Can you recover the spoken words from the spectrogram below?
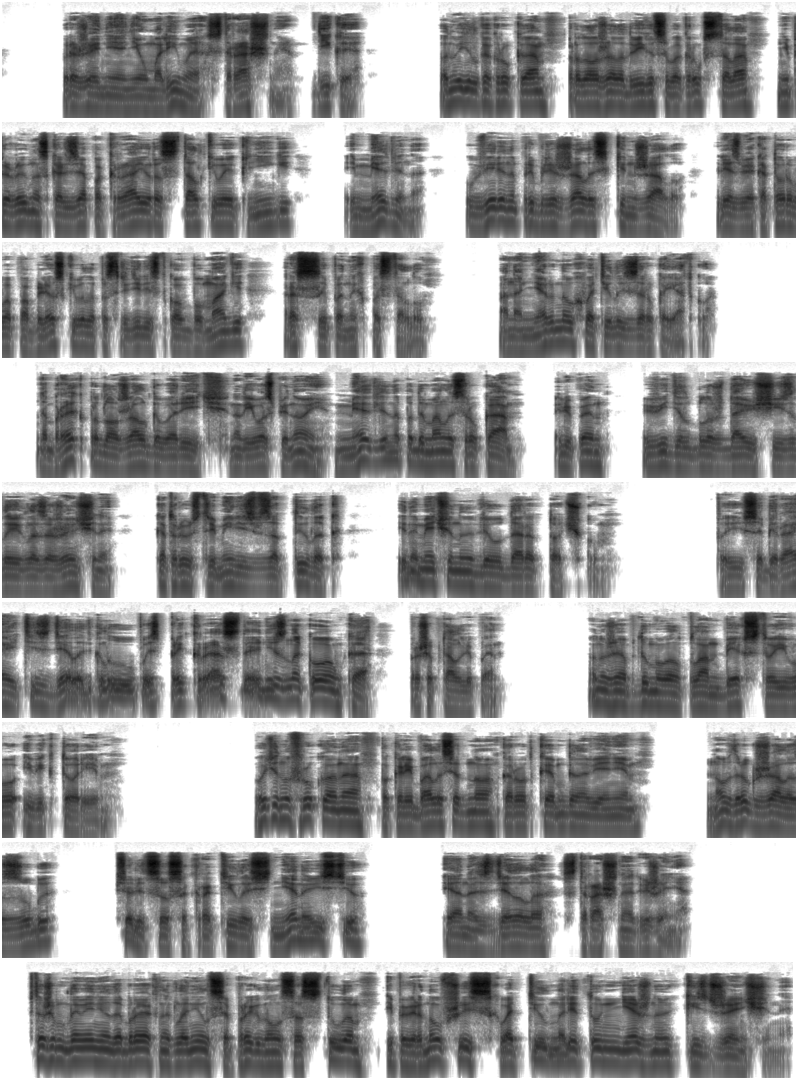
выражение неумолимое, страшное, дикое. Он видел, как рука продолжала двигаться вокруг стола, непрерывно скользя по краю, расталкивая книги, и медленно, уверенно приближалась к кинжалу, лезвие которого поблескивало посреди листков бумаги, рассыпанных по столу. Она нервно ухватилась за рукоятку. Добрек продолжал говорить. Над его спиной медленно подымалась рука. Люпен видел блуждающие злые глаза женщины, которые устремились в затылок и намеченную для удара точку. «Вы собираетесь сделать глупость, прекрасная незнакомка», — прошептал Люпен. Он уже обдумывал план бегства его и Виктории. Вытянув руку, она поколебалась одно короткое мгновение, но вдруг сжала зубы, все лицо сократилось ненавистью, и она сделала страшное движение. В то же мгновение Добряк наклонился, прыгнул со стула и, повернувшись, схватил на лету нежную кисть женщины.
